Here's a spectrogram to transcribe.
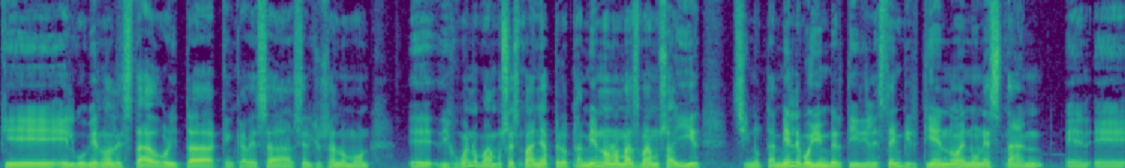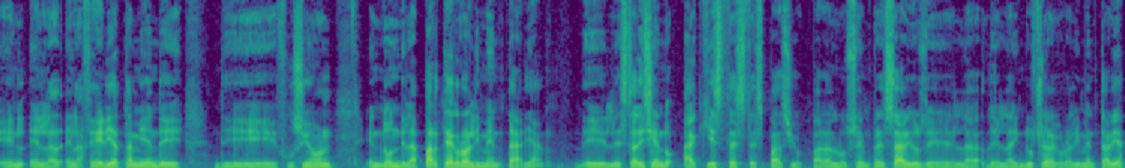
que el gobierno del Estado, ahorita que encabeza Sergio Salomón, eh, dijo, bueno, vamos a España, pero también no nomás vamos a ir, sino también le voy a invertir. Y le está invirtiendo en un stand, en, eh, la, feria también de, fusión, en donde la parte agroalimentaria eh, le está diciendo, aquí está este espacio para los empresarios de la industria agroalimentaria,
